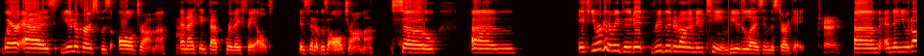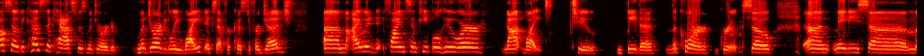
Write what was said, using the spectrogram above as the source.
Whereas Universe was all drama, Hmm. and I think that's where they failed. Is that it was all drama. So. Um, if you were going to reboot it, reboot it on a new team utilizing the Stargate. Okay. Um, and then you would also, because the cast was majority white, except for Christopher Judge, um, I would find some people who were not white to be the the core group. So um, maybe some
